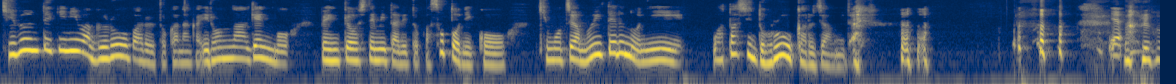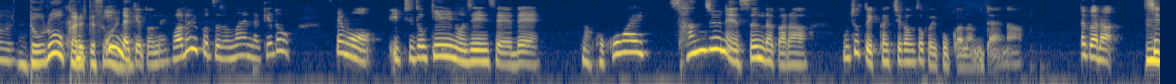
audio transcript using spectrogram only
気分的にはグローバルとかなんかいろんな言語勉強してみたりとか、外にこう気持ちは向いてるのに、私ドローカルじゃんみたいな。いや、なるほど。ドローカルってすごい、ね、いいんだけどね。悪いことじゃないんだけど、でも一度きりの人生で、まあ、ここは30年住んだから、もうちょっと一回違うとこ行こうかな、みたいな。だから、違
